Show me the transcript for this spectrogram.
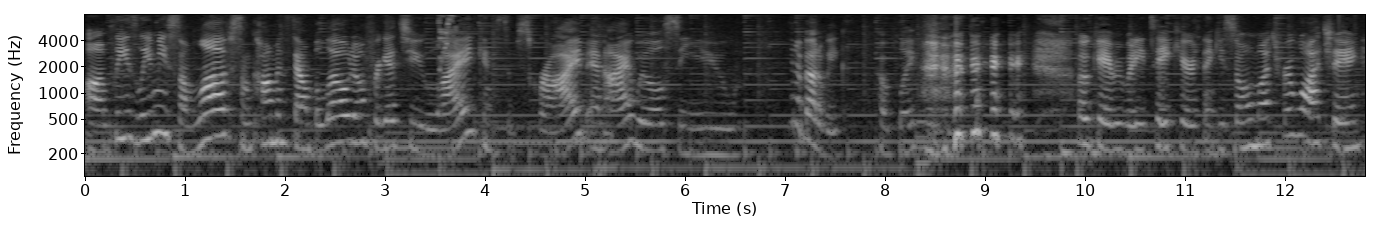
Um, please leave me some love, some comments down below. Don't forget to like and subscribe, and I will see you in about a week, hopefully. okay, everybody, take care. Thank you so much for watching,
